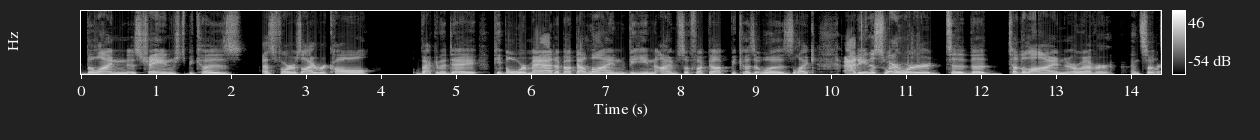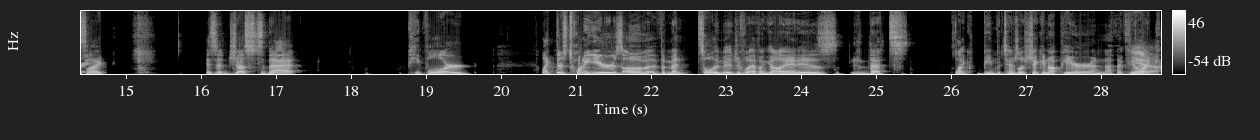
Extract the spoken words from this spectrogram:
the line is changed because, as far as I recall, back in the day, people were mad about that line being "I'm so fucked up" because it was like adding a swear word to the to the line or whatever. And so it's like, is it just that people are like there's 20 years of the mental image of what Evangelion is that's like being potentially shaken up here and I feel Yeah, like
